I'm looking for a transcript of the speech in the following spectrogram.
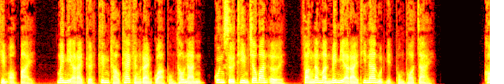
ทีมออกไป ไม่มีอะไรเกิดขึ้นเขาแค่แข็งแรงกว่าผมเท่านั้น กุนซือทีมเจ้าบ้านเอ่ย ฟังน้ำมันไม่มีอะไรที่น่าหงุดหงิดผมพอใจ ขอ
